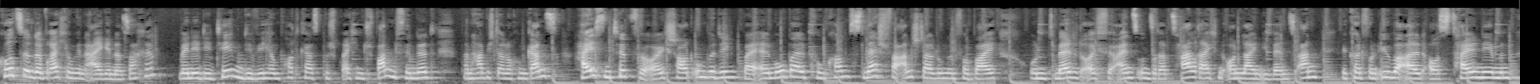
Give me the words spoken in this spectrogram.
Kurze Unterbrechung in eigener Sache. Wenn ihr die Themen, die wir hier im Podcast besprechen, spannend findet, dann habe ich da noch einen ganz heißen Tipp für euch. Schaut unbedingt bei lmobile.com slash Veranstaltungen vorbei und meldet euch für eins unserer zahlreichen Online-Events an. Ihr könnt von überall aus teilnehmen.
